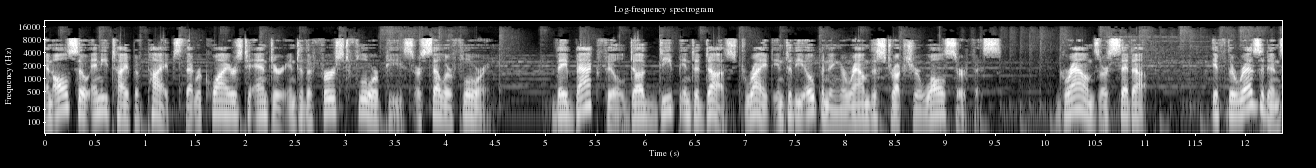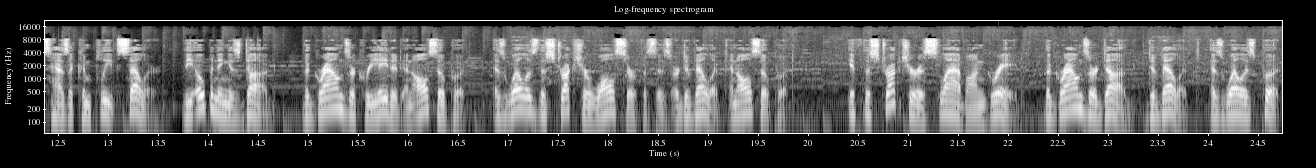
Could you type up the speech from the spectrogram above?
and also any type of pipes that requires to enter into the first floor piece or cellar flooring. They backfill dug deep into dust right into the opening around the structure wall surface. Grounds are set up. If the residence has a complete cellar, the opening is dug, the grounds are created and also put, as well as the structure wall surfaces are developed and also put. If the structure is slab on grade, the grounds are dug, developed, as well as put,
